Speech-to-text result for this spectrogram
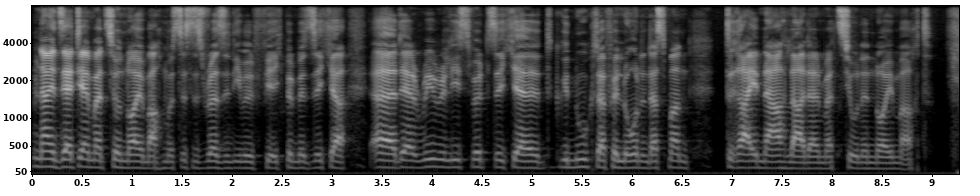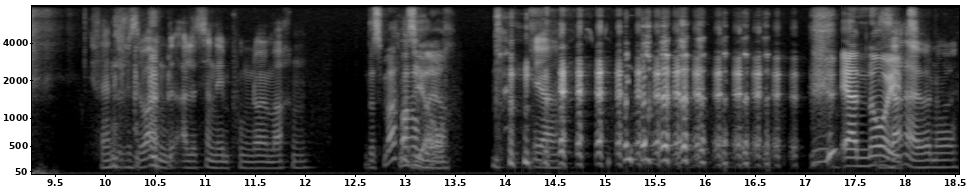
Nein, sie hätte die Animation neu machen müssen. Es ist Resident Evil 4. Ich bin mir sicher, äh, der Re-Release wird sich äh, genug dafür lohnen, dass man drei Nachladeanimationen neu macht. Ich werde sowieso an, alles an dem Punkt neu machen. Das machen, Machen sie wir auch. Ja. Erneut. Nur.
